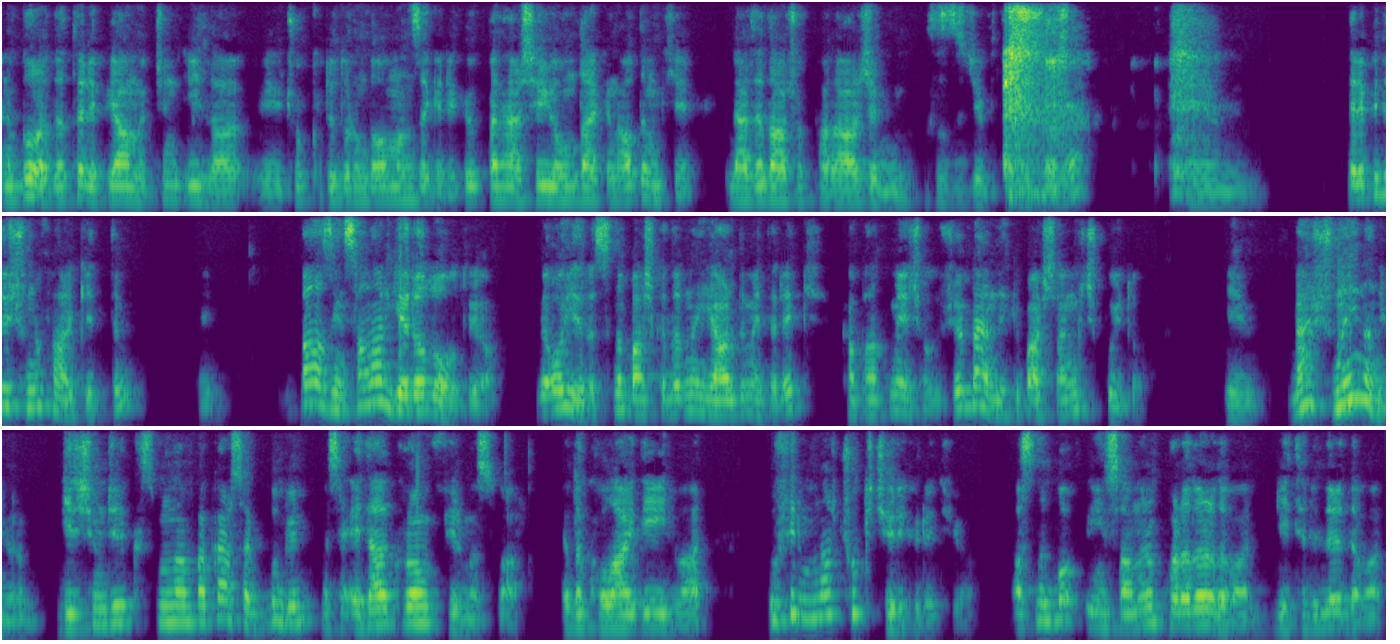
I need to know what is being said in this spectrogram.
Hani bu arada terapi almak için illa e, çok kötü durumda olmanıza gerek yok. Ben her şeyi yolundayken aldım ki ileride daha çok para harcamayayım, hızlıca bitireyim diye. e, terapide şunu fark ettim. E, bazı insanlar yaralı oluyor ve o yarasını başkalarına yardım ederek kapatmaya çalışıyor. Bendeki başlangıç buydu. E, ben şuna inanıyorum. Girişimcilik kısmından bakarsak bugün mesela Edelkrom firması var ya da Kolay Değil var. Bu firmalar çok içerik üretiyor. Aslında bu insanların paraları da var, getirileri de var.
